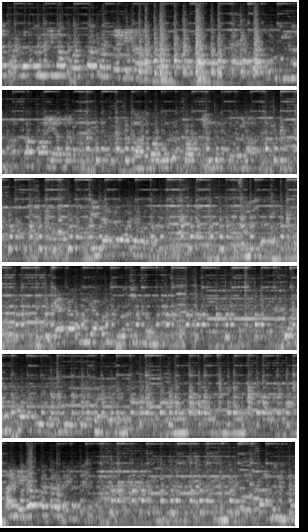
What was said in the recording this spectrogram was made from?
संरक्षण पाटलाच्या संरक्षणीला पटपटणीला ओढून हाता पायाला गाढवावर पाठी विचार करा माझ्या मताने. समजू शका या काळामध्ये आपण सुरक्षित नव्हतो दोन आणि वेगळा प्रकार व्हायला पाहिजे पण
